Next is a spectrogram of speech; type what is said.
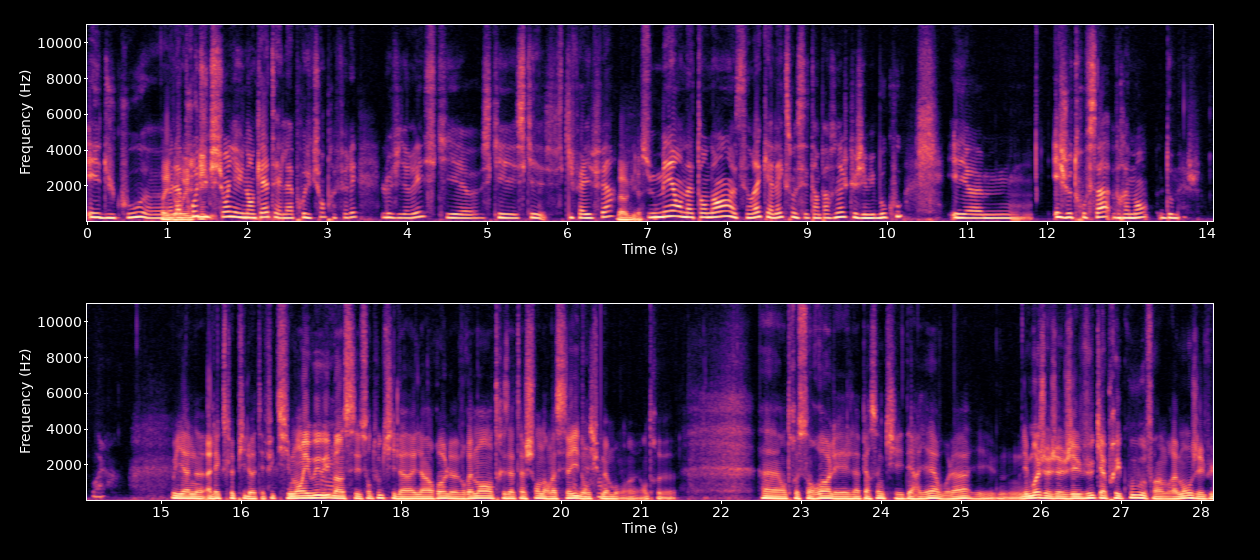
Et du coup, euh, Ouais, la production, il y a une enquête et la production a préféré le virer, ce qui est, euh, ce qui est, ce qui est, ce qu'il fallait faire. Bah, bien sûr. Mais en attendant, c'est vrai qu'Alex, moi, c'est un personnage que j'aimais beaucoup. Et, euh, et je trouve ça vraiment dommage. Voilà. Oui, Yann, Alex le pilote, effectivement. Et oui, oui, ben, c'est surtout qu'il a, il a un rôle vraiment très attachant dans la série. Attachant. Donc, bon, entre, euh, entre son rôle et la personne qui est derrière, voilà. Et, et moi, j'ai vu qu'après coup, enfin, vraiment, j'ai vu,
